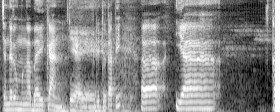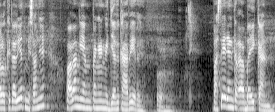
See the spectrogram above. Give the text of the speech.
cenderung mengabaikan Iya iya iya. gitu tapi eh, ya kalau kita lihat misalnya orang yang pengen ngejar karir Hmm. pasti ada yang terabaikan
